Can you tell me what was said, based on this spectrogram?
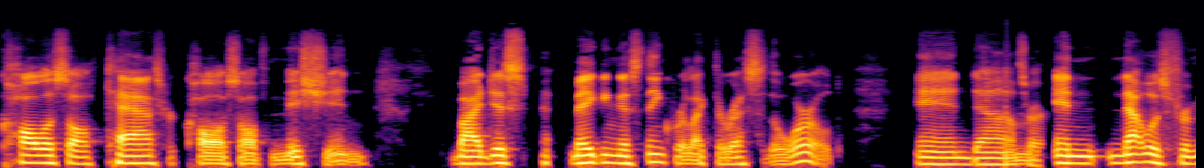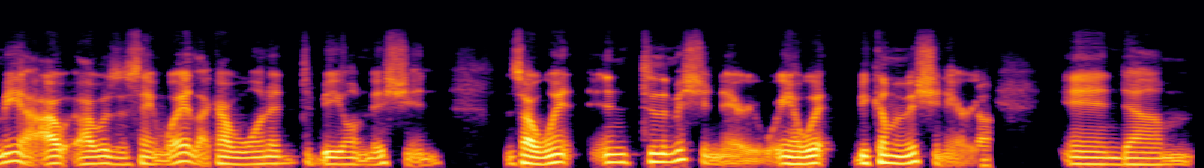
call us off task or call us off mission by just making us think we're like the rest of the world. And um, right. and that was for me. I I was the same way. Like I wanted to be on mission, and so I went into the missionary. You know, went, become a missionary, and um,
